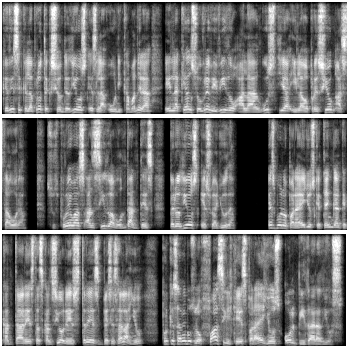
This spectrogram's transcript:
que dice que la protección de Dios es la única manera en la que han sobrevivido a la angustia y la opresión hasta ahora. Sus pruebas han sido abundantes, pero Dios es su ayuda. Es bueno para ellos que tengan que cantar estas canciones tres veces al año, porque sabemos lo fácil que es para ellos olvidar a Dios.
